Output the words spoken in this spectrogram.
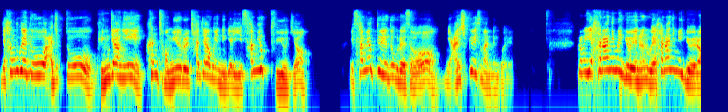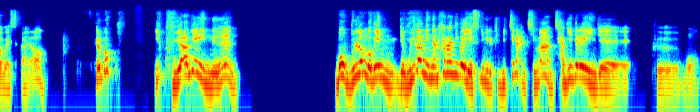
이제 한국에도 아직도 굉장히 큰 점유율을 차지하고 있는 게 이 삼육두유죠. 이 삼육두유도 그래서 이 안식교에서 만든 거예요. 그럼 이 하나님의 교회는 왜 하나님의 교회라고 했을까요? 결국 이 구약에 있는 뭐 물론 거긴 우리가 믿는 하나님과 예수님 이렇게 믿지는 않지만 자기들의 이제 그 뭐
